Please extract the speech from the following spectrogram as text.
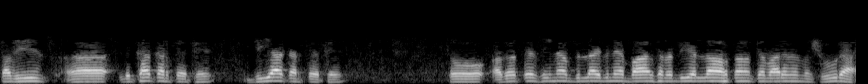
طویز لکھا کرتے تھے۔ دیا کرتے تھے۔ تو حضرت سین عبداللہ ابن عباس رضی اللہ تعالیٰ کے بارے میں مشہور ہے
